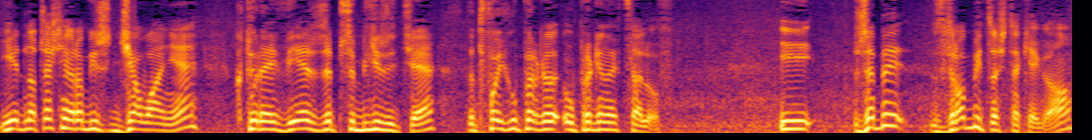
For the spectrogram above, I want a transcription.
i jednocześnie robisz działanie, które wiesz, że przybliży cię do Twoich upragnionych celów. I żeby zrobić coś takiego,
